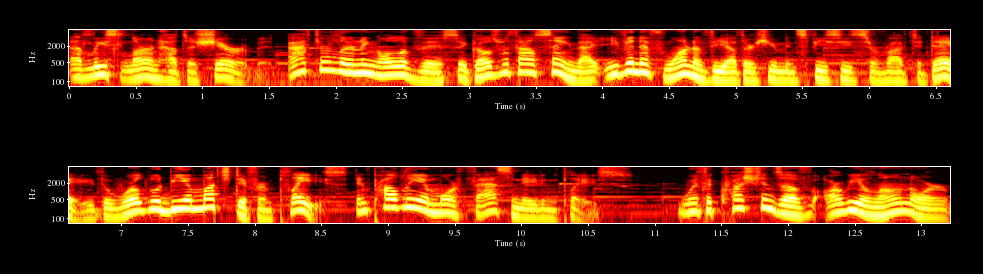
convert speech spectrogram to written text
at least learn how to share a bit. After learning all of this, it goes without saying that even if one of the other human species survived today, the world would be a much different place, and probably a more fascinating place. Where the questions of are we alone or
